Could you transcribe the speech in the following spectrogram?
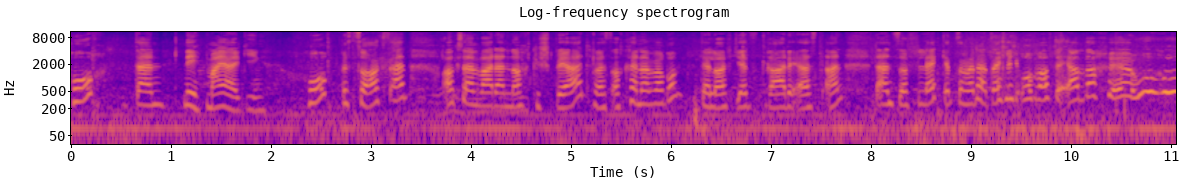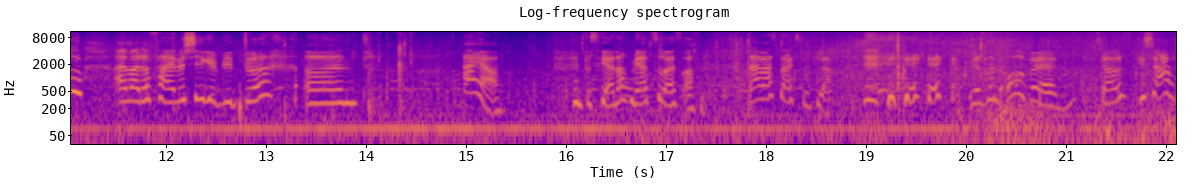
hoch, dann, nee, Mayal ging hoch bis zur Oxalm. Oxalm war dann noch gesperrt, weiß auch keiner warum. Der läuft jetzt gerade erst an. Dann zur Fleck, jetzt sind wir tatsächlich oben auf der Ermbache. Uhu. Einmal das halbe Skigebiet durch und, ah ja, Bisher noch mehr zu als offen. Na, was sagst du, klar? wir sind oben. Wir haben es geschafft.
